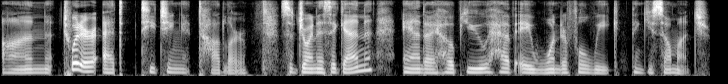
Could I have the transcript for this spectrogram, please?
on Twitter at Teaching Toddler. So join us again, and I hope you have a wonderful week. Thank you so much.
